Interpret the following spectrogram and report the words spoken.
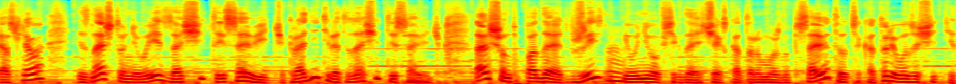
счастливо и знать, что у него есть защита и советчик. Родитель – это защита и советчик. Дальше он попадает в жизнь, mm. и у него всегда есть человек, с которым можно посоветоваться, который его защитит.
